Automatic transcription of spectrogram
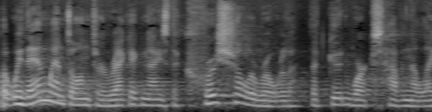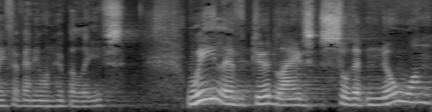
But we then went on to recognize the crucial role that good works have in the life of anyone who believes. We live good lives so that no one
